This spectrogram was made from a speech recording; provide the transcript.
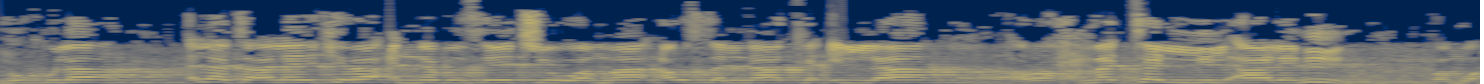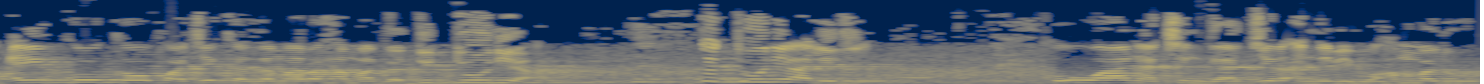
mu kula Allah ta'ala ya kira annabin sai ya ce wa ma arsalnaka illa rahmatan lil alamin. Ba mu aiko ka face ka zama rahama ga duk duniya. Duk duniya alaji kowa na cin gajiyar annabi muhammadu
